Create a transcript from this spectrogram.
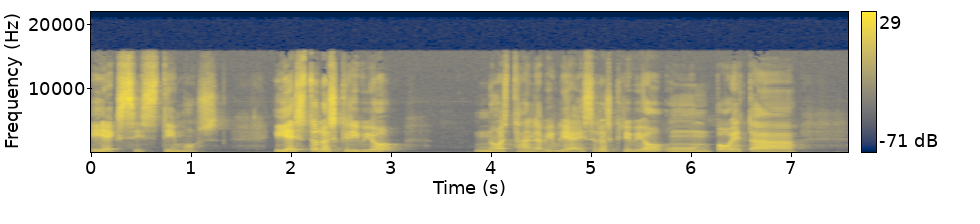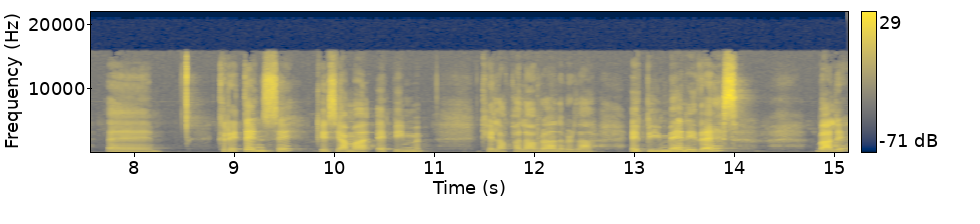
y existimos. Y esto lo escribió, no está en la Biblia, eso lo escribió un poeta eh, cretense que se llama que de verdad, Epiménides, ¿vale?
